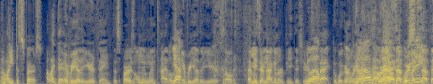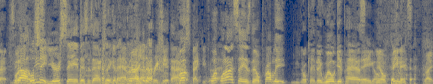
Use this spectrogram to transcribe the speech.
And like- beat the Spurs. I like the every other year thing. The Spurs only win titles Yeah. every other year, so that means they're not going to repeat this year. Well- it's a fact. We're going to Well, we're gonna accept, we're we'll accept that. Well, at we'll least see. you're saying this is actually going to happen. I can appreciate that. I respect you for what, that. What I say is they'll probably okay. They will get past There you go. know Phoenix. Right.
